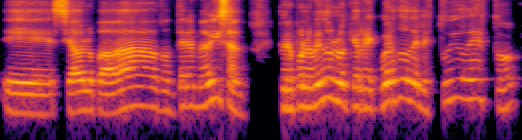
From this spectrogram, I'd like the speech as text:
eh, si hablo pavada o tonteras me avisan, pero por lo menos lo que recuerdo del estudio de esto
